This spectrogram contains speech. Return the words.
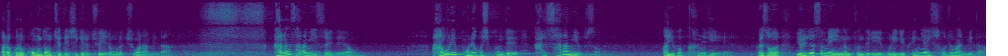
바로 그런 공동체 되시기를 주의 이름으로 축원합니다. 가는 사람이 있어야 돼요. 아무리 보내고 싶은데 갈 사람이 없어. 아, 이거 큰일이에요. 그래서 16명에 있는 분들이 우리에게 굉장히 소중합니다.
